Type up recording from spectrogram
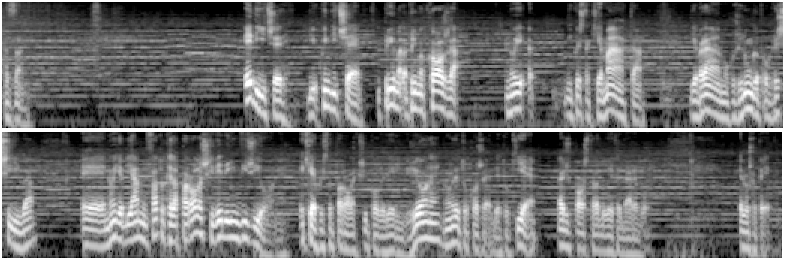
Hazan. E dice, quindi c'è, la prima cosa, noi in questa chiamata di Abramo così lunga e progressiva, eh, noi abbiamo il fatto che la parola si vede in visione. E chi è questa parola che si può vedere in visione? Non ho detto cos'è, ho detto chi è, la risposta la dovete dare voi. E lo sapete.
